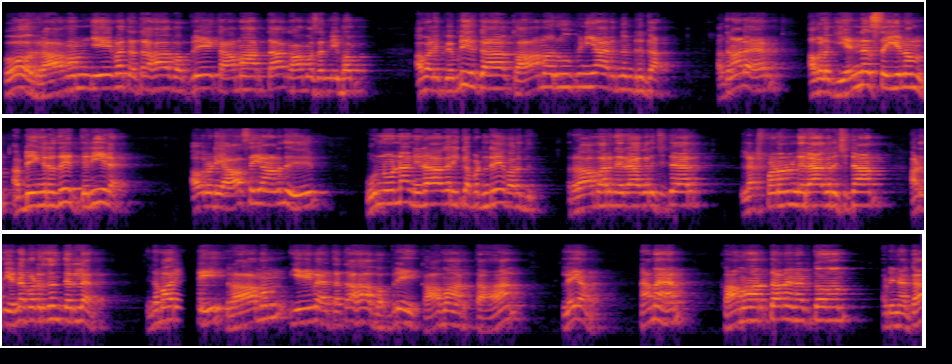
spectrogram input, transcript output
ஓ ராமம் ஏவ ததா வப்ரே காமார்த்தா காம சந்நிபம் அவள் இப்ப எப்படி இருக்கா? காமரூபிணியா இருந்துட்டு இருக்கா. அதனால அவளுக்கு என்ன செய்யணும் அப்படிங்கிறது தெரியல. அவளுடைய ஆசையானது ஒன்று ஒன்றா நிராகரிக்கப்பட்டே வருது. ராமர் நிராகரிச்சிட்டார் லக்ஷ்மணனும் நிராகரிச்சிட்டான். அடுத்து என்ன பண்றதுன்னு தெரியல. இந்த மாதிரி ராமம் ஏவ ததா பப்ரே காமார்த்தா இல்லையா நாம காமார்த்தான்னு என்ன அர்த்தம்? அப்படின்னாக்கா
